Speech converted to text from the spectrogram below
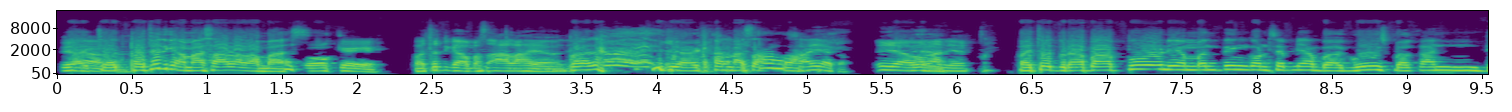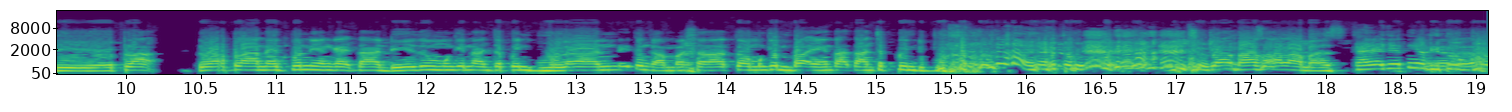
ya Budget, budget nggak masalah lah mas. oke budget nggak masalah ya Ba- Iya kan masalah. saya dong iya makanya Budget berapapun yang penting konsepnya bagus bahkan di luar planet pun yang kayak tadi itu mungkin nancepin bulan itu nggak masalah. Atau mungkin mbak yang tak tancepin di bulan. Itu nggak masalah mas. Kayaknya itu yang ditunggu.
